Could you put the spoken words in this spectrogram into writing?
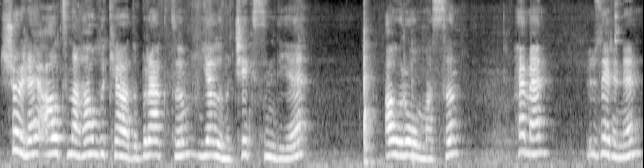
şöyle altına havlu kağıdı bıraktım. Yağını çeksin diye. Ağır olmasın. Hemen üzerinin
